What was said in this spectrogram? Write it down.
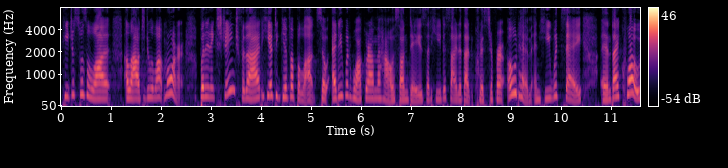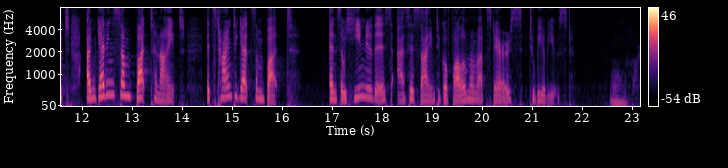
he just was a lot allowed to do a lot more. But in exchange for that, he had to give up a lot. So Eddie would walk around the house on days that he decided that Christopher owed him. And he would say, and I quote, I'm getting some butt tonight. It's time to get some butt. And so he knew this as his sign to go follow him upstairs to be abused. Oh my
